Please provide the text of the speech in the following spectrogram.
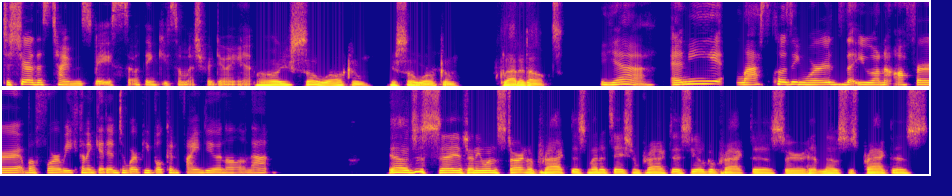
to share this time and space. So thank you so much for doing it. Oh, you're so welcome. You're so welcome. Glad it helped. Yeah. Any last closing words that you want to offer before we kind of get into where people can find you and all of that? Yeah, I'll just say if anyone's starting to practice meditation practice, yoga practice, or hypnosis practice,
